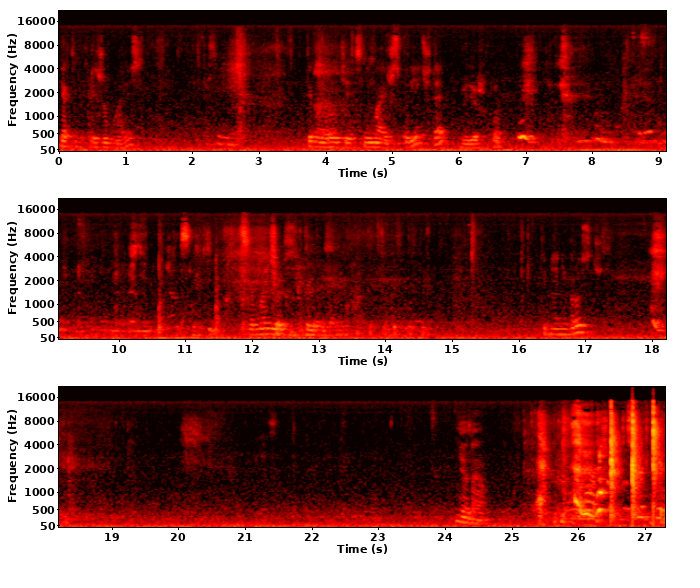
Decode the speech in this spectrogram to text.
Я к тебе прижимаюсь. Ты мои руки снимаешь с плеч, да? Я что? Самоёб. Ты меня не бросишь? Не знаю. Все-таки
